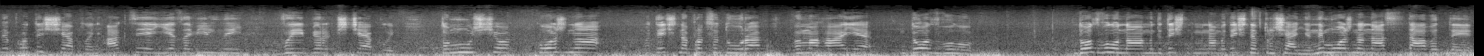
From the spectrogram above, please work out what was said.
не проти щеплень. Акція є за вільний вибір щеплень, тому що кожна медична процедура вимагає дозволу. Дозволу на медичне, на медичне втручання не можна нас ставити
